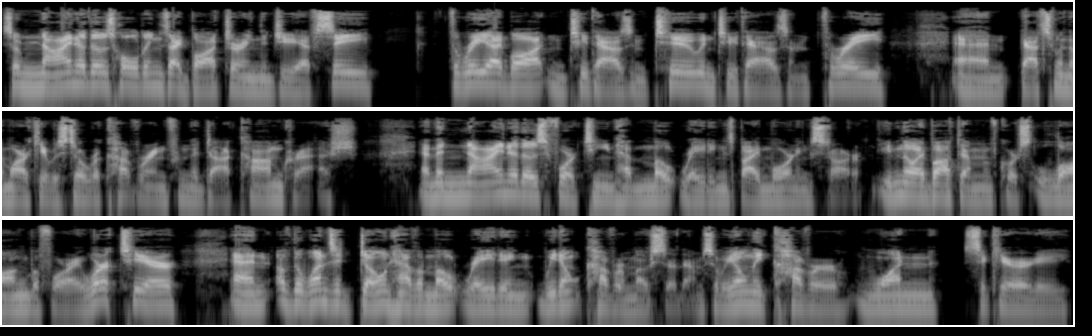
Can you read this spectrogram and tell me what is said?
So nine of those holdings I bought during the GFC, three I bought in 2002 and 2003. And that's when the market was still recovering from the dot com crash. And then nine of those 14 have moat ratings by Morningstar, even though I bought them, of course, long before I worked here. And of the ones that don't have a moat rating, we don't cover most of them. So we only cover one security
